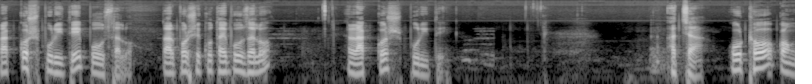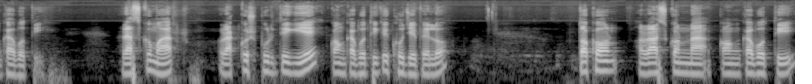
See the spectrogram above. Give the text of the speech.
রাক্ষসপুরীতে পৌঁছালো। তারপর সে কোথায় পৌঁছালো? রাক্ষসপুরীতে। আচ্ছা ওঠো কঙ্কাবতী। রাজকুমার রাক্ষসপুরীতে গিয়ে কঙ্কাবতীকে খুঁজে পেল। তখন রাজকন্যা কঙ্কাবতী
